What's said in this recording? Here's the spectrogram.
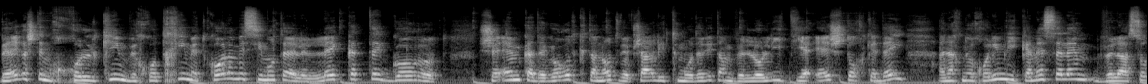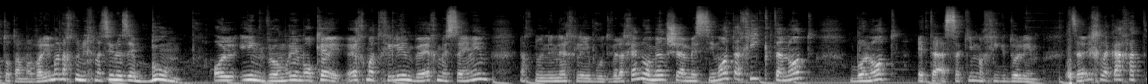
ברגע שאתם חולקים וחותכים את כל המשימות האלה לקטגוריות שהן קטגוריות קטנות ואפשר להתמודד איתן ולא להתייאש תוך כדי, אנחנו יכולים להיכנס אליהן ולעשות אותן. אבל אם אנחנו נכנסים לזה בום, all in ואומרים אוקיי, איך מתחילים ואיך מסיימים, אנחנו נלך לאיבוד. ולכן הוא אומר שהמשימות הכי קטנות בונות את העסקים הכי גדולים. צריך לקחת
